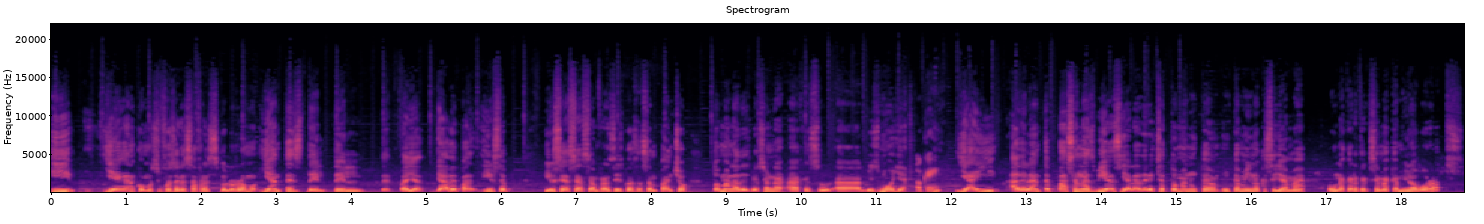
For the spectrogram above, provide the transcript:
y llegan como si fuesen a San Francisco de los Romo. Y antes del, del, vaya, ya de irse, irse hacia San Francisco, hacia San Pancho, toman la desviación a, Jesús, a Luis Moya. Ok. Y ahí adelante pasan las vías y a la derecha toman un, camino que se llama, o una carretera que se llama Camino a Borrotes.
